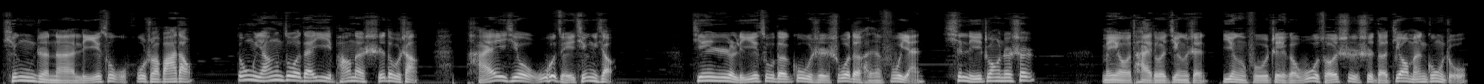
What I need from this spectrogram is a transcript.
听着呢。李素胡说八道。东阳坐在一旁的石头上，抬袖捂嘴轻笑。今日李素的故事说的很敷衍，心里装着事儿。没有太多精神应付这个无所事事的刁蛮公主，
